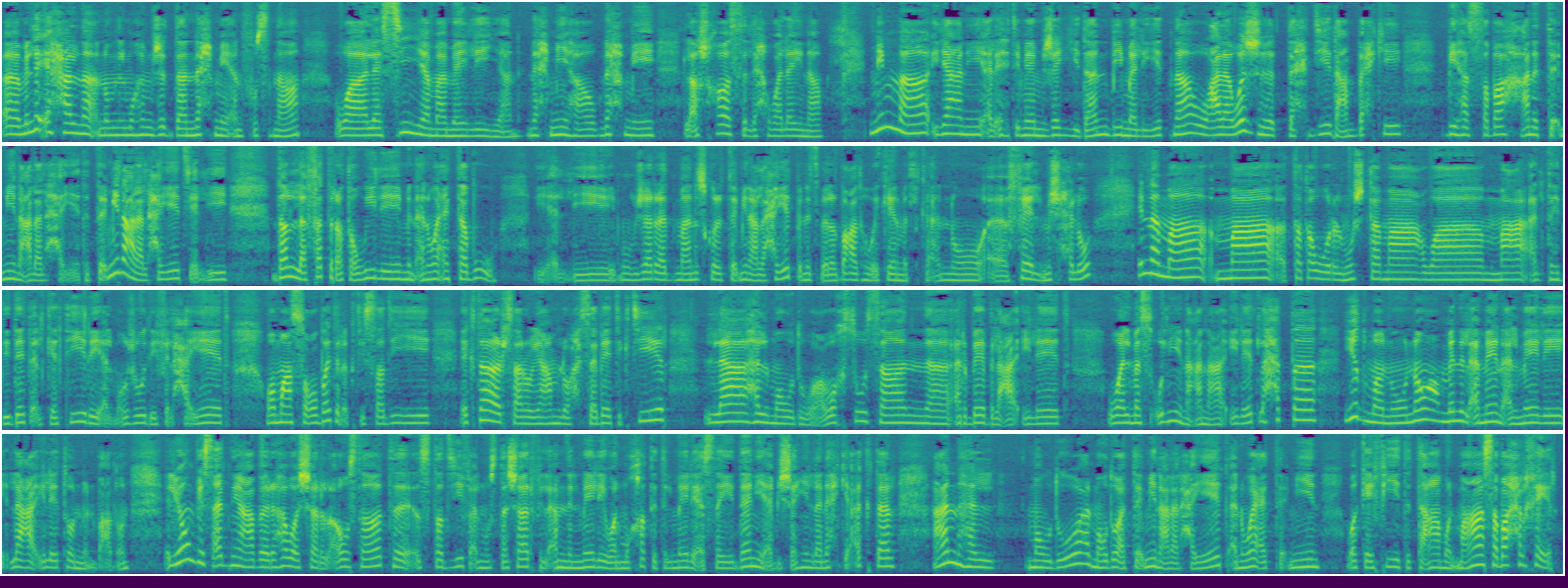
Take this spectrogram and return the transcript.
بنلاقي آه، حالنا أنه من المهم جدا نحمي أنفسنا ولا سيما ماليا نحميها وبنحمي الأشخاص اللي حوالينا. مما يعني الاهتمام جيدا بماليتنا وعلى وجه التحديد عم بحكي بهالصباح عن التأمين على الحياة. التأمين على الحياة يلي ضل فترة طويلة من أنواع التابو يلي مجرد ما نذكر التأمين على الحياة بالنسبة للبعض هو كان مثل كأنه آه، فيل مش حلو إنما مع تطور المجتمع ومع التهديدات الكثيرة الموجودة في الحياة ومع الصعوبات الاقتصادية كتار صاروا يعملوا حسابات كتير لهالموضوع وخصوصا أرباب العائلات والمسؤولين عن عائلات لحتى يضمنوا نوع من الأمان المالي لعائلاتهم من بعضهم. اليوم بيسعدني عبر هوا الشرق الأوسط استضيف المستشار في الأمن المالي والمخطط المالي السيد داني أبي شاهين لنحكي أكثر عن هال موضوع الموضوع التأمين على الحياة أنواع التأمين وكيفية التعامل معه. صباح الخير.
